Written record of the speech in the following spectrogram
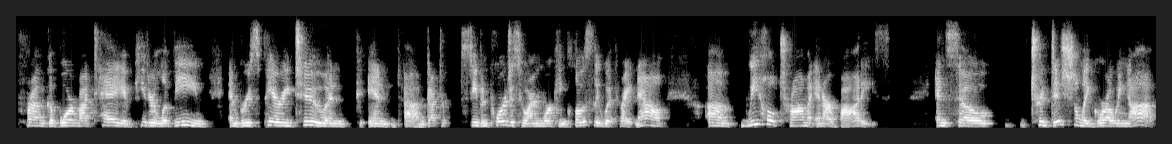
from Gabor Mate and Peter Levine and Bruce Perry too, and and um, Dr. Stephen Porges, who I'm working closely with right now, um, we hold trauma in our bodies. And so traditionally growing up,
